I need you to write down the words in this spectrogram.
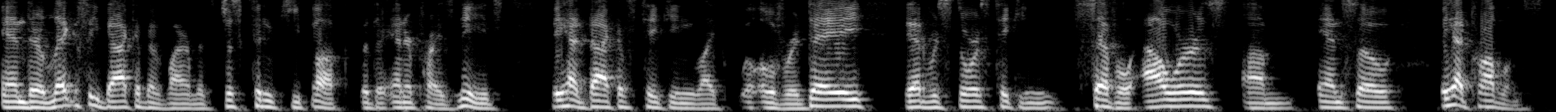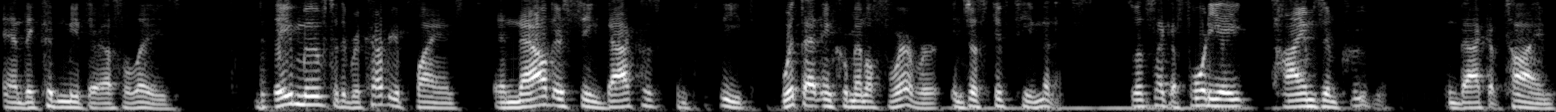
and their legacy backup environments just couldn't keep up with their enterprise needs. They had backups taking like well over a day. They had restores taking several hours. Um, and so they had problems and they couldn't meet their SLAs. They moved to the recovery appliance and now they're seeing backups complete with that incremental forever in just 15 minutes. So it's like a 48 times improvement in backup time.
